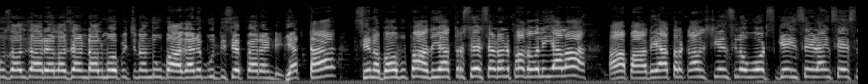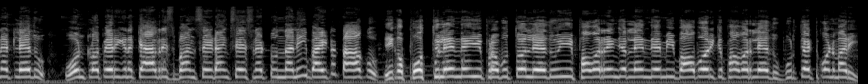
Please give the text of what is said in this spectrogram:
భుజాలు జారేలా జెండాలు మోపించినందుకు బాగానే బుద్ధి చెప్పారండి. ఎట్టా సినబాబు పాదయాత్ర చేశాడని పదవులు ఇయ్యాలా? ఆ పాదయాత్ర కాన్స్టిట్యున్సీలో ఓట్స్ గెయిన్ చేయడానికి చేసినట్లేదు. ఒంట్లో పెరిగిన క్యాలరీస్ బంద్ చేయడానికి చేసినట్టుందని బయట టాకు. ఇక పొత్తులేందే ఈ ప్రభుత్వం లేదు ఈ పవర్ రేంజర్ లేదే మీ బాబోరికి పవర్ లేదు. గుర్తెట్టుకోండి మరి.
